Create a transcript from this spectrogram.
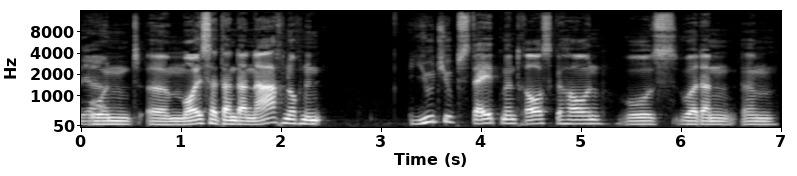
Ja. Und ähm, Mois hat dann danach noch ein YouTube-Statement rausgehauen, wo es, wo er dann ähm,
